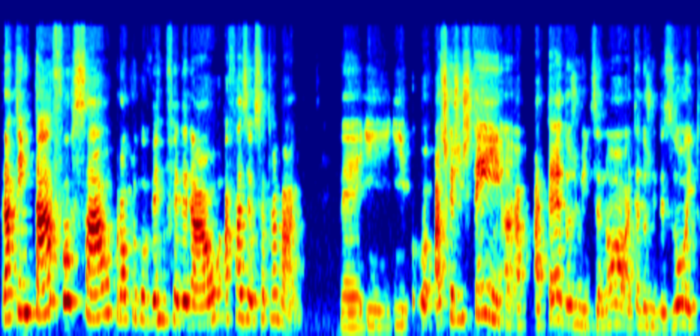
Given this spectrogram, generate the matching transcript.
para tentar forçar o próprio governo federal a fazer o seu trabalho. Né? E, e acho que a gente tem até 2019, até 2018,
